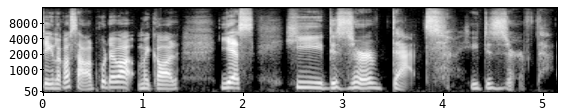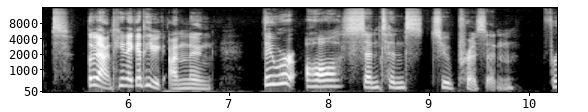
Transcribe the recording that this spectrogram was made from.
ริงๆ แล้วก็สามารถพูดได้ว่า oh my god yes he deserved that he deserved that ตัวอย่างที่ negative อีกอันหนึ่ง they were all sentenced to prison for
